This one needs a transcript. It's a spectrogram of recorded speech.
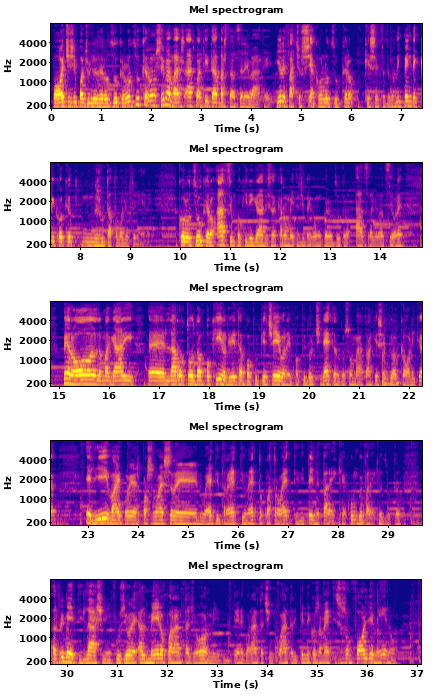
Poi ci si può aggiungere dello zucchero, lo zucchero non sembra ma ha quantità abbastanza elevate. Io le faccio sia con lo zucchero che senza zucchero, dipende che, che risultato voglio ottenere. Con lo zucchero alzi un pochino i gradi saccarometrici perché comunque lo zucchero alza la gradazione, però magari eh, la rotonda un pochino, diventa un po' più piacevole, un po' più dolcinetta tutto sommato, anche se è più alcolica e lì vai poi possono essere due etti, tre etti, un etto, quattro etti, dipende parecchio, comunque parecchio zucchero. Altrimenti lasci in infusione almeno 40 giorni, dipende 40, 50, dipende cosa metti, se sono foglie meno.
